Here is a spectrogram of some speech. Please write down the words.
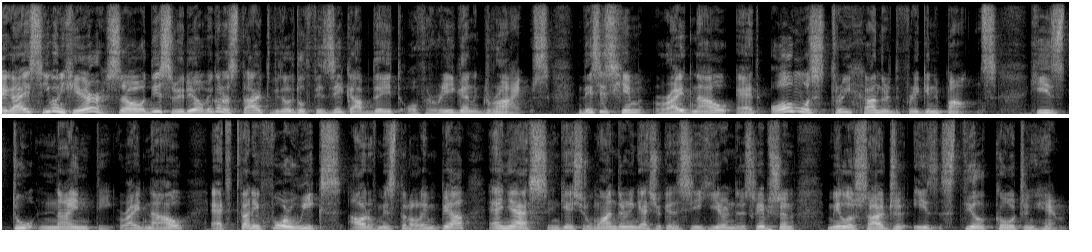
Hey guys, Ivan here. So this video we're gonna start with a little physique update of Regan Grimes. This is him right now at almost 300 freaking pounds. He's 290 right now at 24 weeks out of Mr. Olympia. And yes, in case you're wondering, as you can see here in the description, Milos Sarcev is still coaching him.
